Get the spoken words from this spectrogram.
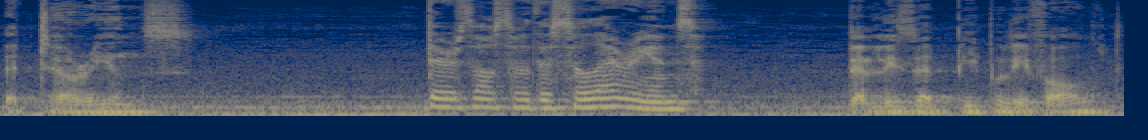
the Turians. There's also the Salarians. The lizard people evolved.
